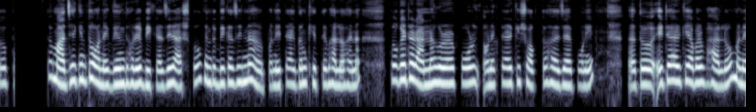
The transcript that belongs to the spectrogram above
তো তো মাঝে কিন্তু অনেক দিন ধরে বিকাজির আসতো। কিন্তু বিকাজির না পনিরটা একদম খেতে ভালো হয় না। তো ওকে এটা রান্না করার পর অনেকটা আর কি শক্ত হয়ে যায় পনির। তো এটা আর কি আবার ভালো। মানে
